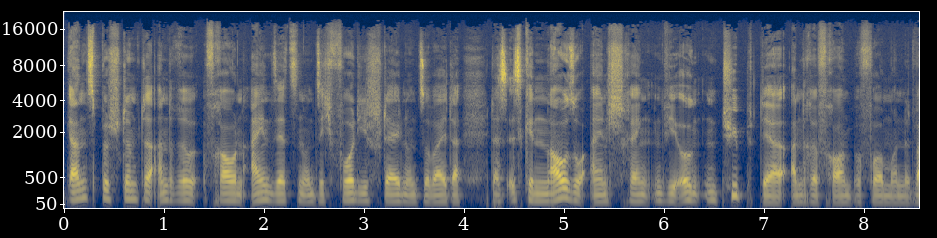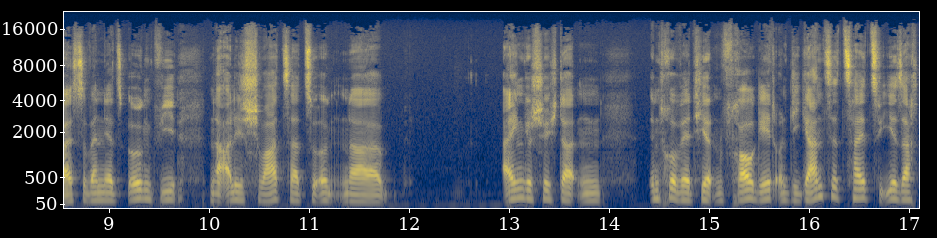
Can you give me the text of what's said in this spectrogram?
ganz bestimmte andere Frauen einsetzen und sich vor die stellen und so weiter, das ist genauso einschränkend wie irgendein Typ, der andere Frauen bevormundet. Weißt du, wenn jetzt irgendwie eine Alice Schwarzer zu irgendeiner eingeschüchterten, introvertierten Frau geht und die ganze Zeit zu ihr sagt,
